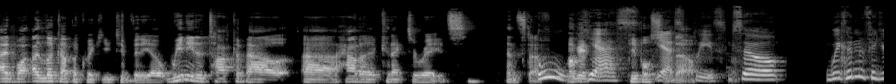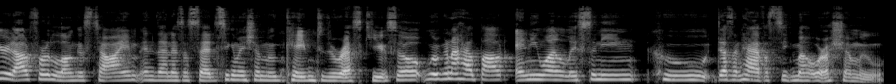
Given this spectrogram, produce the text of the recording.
I'd wa- I look up a quick YouTube video. We need to talk about uh, how to connect to raids and stuff. Ooh, Okay. yes. People should yes, know. please. So we couldn't figure it out for the longest time, and then, as I said, Sigma and Shamu came to the rescue. So we're gonna help out anyone listening who doesn't have a Sigma or a Shamu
